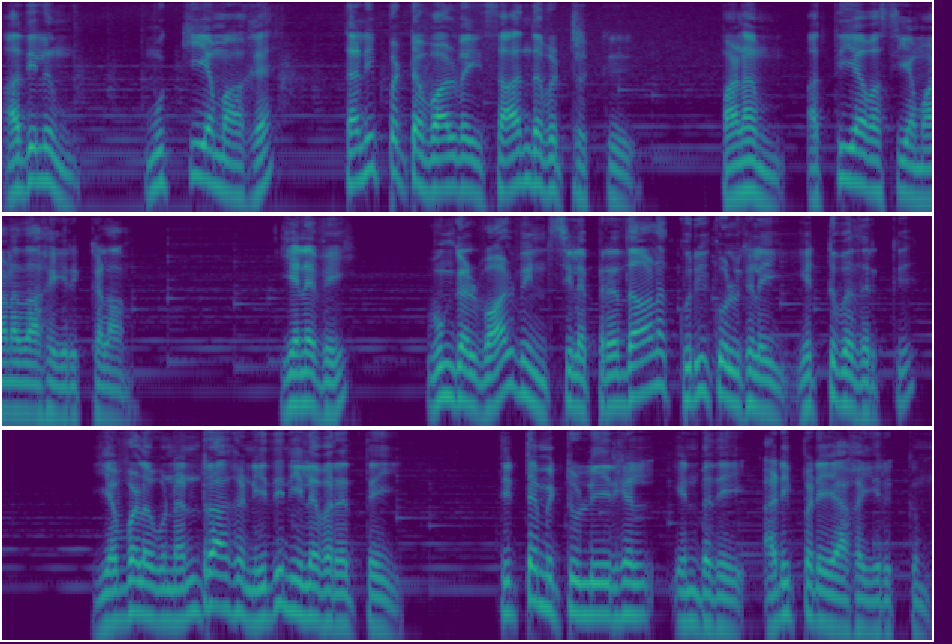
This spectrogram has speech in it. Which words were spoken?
அதிலும் முக்கியமாக தனிப்பட்ட வாழ்வை சார்ந்தவற்றுக்கு பணம் அத்தியாவசியமானதாக இருக்கலாம். எனவே உங்கள் வாழ்வின் சில பிரதான குறிக்கோள்களை எட்டுவதற்கு எவ்வளவு நன்றாக நிதி நிலவரத்தை திட்டமிட்டுள்ளீர்கள் என்பதே அடிப்படையாக இருக்கும்.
